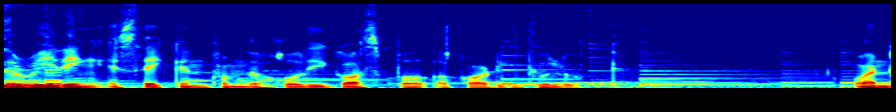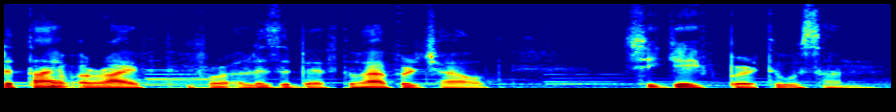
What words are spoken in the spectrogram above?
The reading is taken from the Holy Gospel according to Luke. When the time arrived for Elizabeth to have her child, she gave birth to a son.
